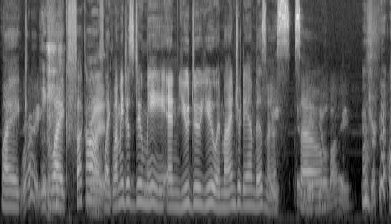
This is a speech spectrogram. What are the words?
Like, Right. like, fuck off. Right. Like, let me just do me and you do you and mind your damn business. And live your So, life drink a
